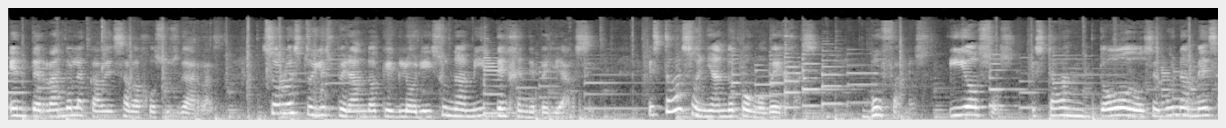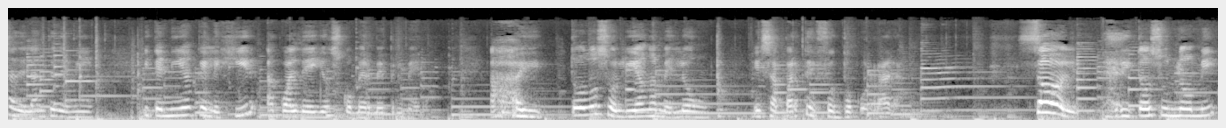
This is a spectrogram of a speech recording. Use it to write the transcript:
enterrando la cabeza bajo sus garras. Solo estoy esperando a que Gloria y Tsunami dejen de pelearse. Estaba soñando con ovejas, búfalos y osos. Estaban todos en una mesa delante de mí y tenía que elegir a cuál de ellos comerme primero. ¡Ay! Todos olían a melón. Esa parte fue un poco rara. ¡Sol! gritó Tsunami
